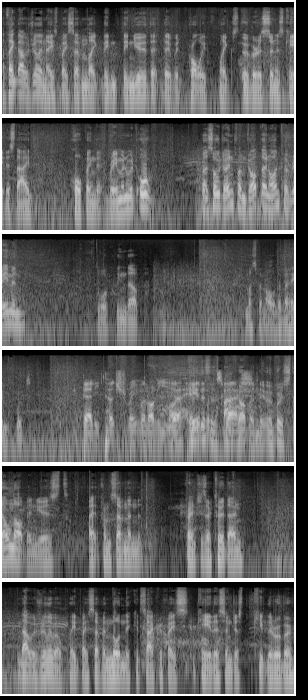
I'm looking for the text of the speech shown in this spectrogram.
I think that was really nice by Seven. Like they they knew that they would probably like Uber as soon as Kaidus died, hoping that Raymond would. Oh, but Soldier in from drop down onto Raymond. Duo cleaned up. Must have been Olga behind. Whoops. Barely touched Raymond, only uh, hit him with is back up and the Uber's still not been used uh, from Seven and the Frenchies are two down. That was really well played by Seven, knowing they could sacrifice Kaidus and just keep the Uber.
